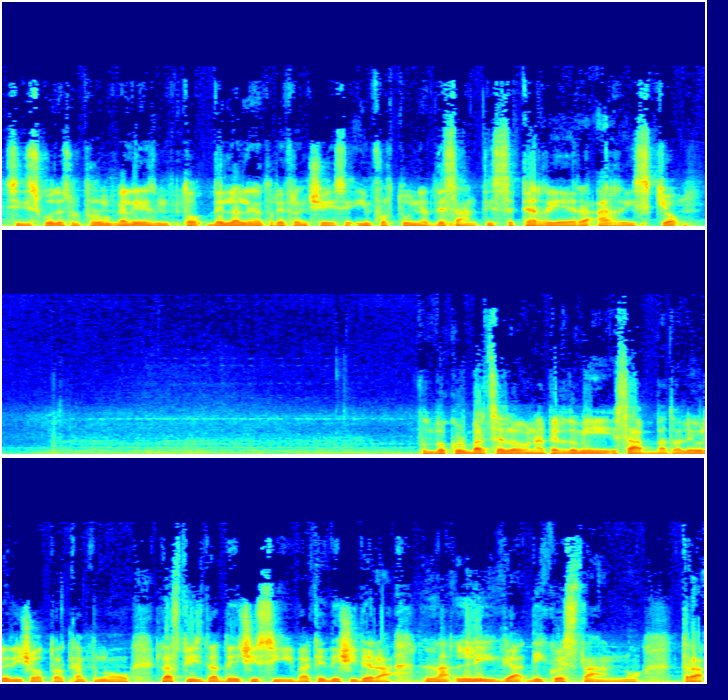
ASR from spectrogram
si discute sul prolungamento dell'allenatore francese, infortunio a De Santis, carriera a rischio. Football Club Barcellona per domani sabato alle ore 18 al Camp Nou la sfida decisiva che deciderà la Liga di quest'anno tra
